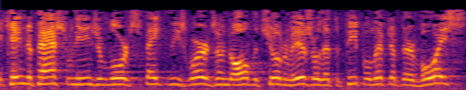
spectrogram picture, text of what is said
it came to pass when the angel of the Lord spake these words unto all the children of Israel that the people lift up their voice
